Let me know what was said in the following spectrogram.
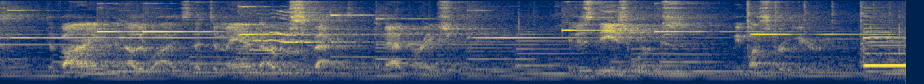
divine and otherwise, that demand our respect and admiration. It is these works we must revere.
